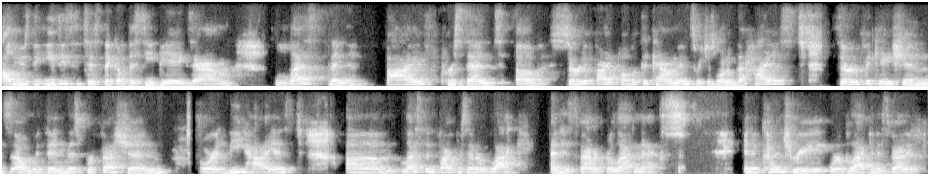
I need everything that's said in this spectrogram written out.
I'll use the easy statistic of the CPA exam. Less than 5% of certified public accountants, which is one of the highest certifications um, within this profession, or the highest, um, less than 5% are Black and Hispanic or Latinx. In a country where Black and Hispanic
